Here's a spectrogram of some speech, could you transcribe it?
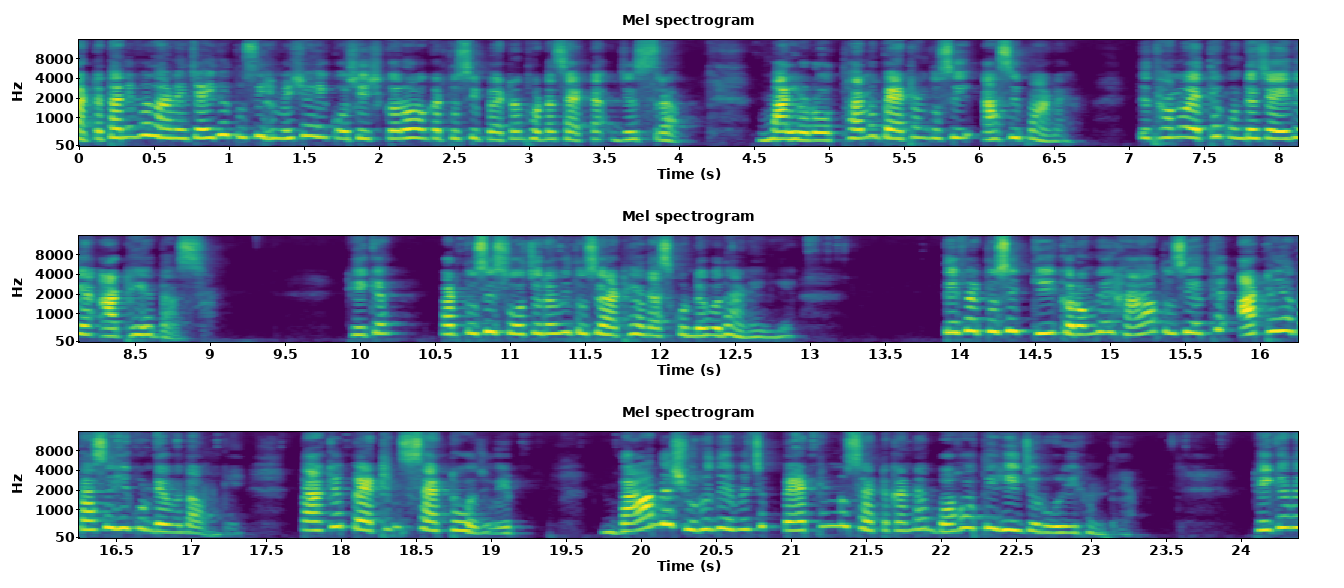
ਘੱਟ ਤਾਂ ਨਹੀਂ ਵਧਾਣੇ ਚਾਹੀਦੇ ਤੁਸੀਂ ਹਮੇਸ਼ਾ ਹੀ ਕੋਸ਼ਿਸ਼ ਕਰੋ ਅਗਰ ਤੁਸੀਂ ਪੈਟਰਨ ਤੁਹਾਡਾ ਸੈੱਟ ਜਿਸ ਤਰ੍ਹਾਂ ਮੰਨ ਲਓ ਤੁਹਾਨੂੰ ਪੈਟਰਨ ਤੁਸੀਂ ਆਸੀ ਪਾਣਾ ਹੈ, ਤੇ ਤੁਹਾਨੂੰ ਇੱਥੇ ਕੁੰਡੇ ਚਾਹੀਦੇ ਆ 8 ਜਾਂ 10 ਠੀਕ ਹੈ? ਪਰ ਤੁਸੀਂ ਸੋਚ ਰਹੇ ਹੋ ਵੀ ਤੁਸੀਂ 8 ਜਾਂ 10 ਕੁੰਡੇ ਵਧਾਣੇ ਨਹੀਂ ਹੈ। ਤੇ ਫਿਰ ਤੁਸੀਂ ਕੀ ਕਰੋਗੇ? ਹਾਂ ਤੁਸੀਂ ਇੱਥੇ 8 ਜਾਂ 10 ਹੀ ਕੁੰਡੇ ਵਧਾਓਗੇ ਤਾਂ ਕਿ ਪੈਟਰਨ ਸੈੱਟ ਹੋ ਜਾਵੇ। ਬਾਅਦ ਦੇ ਸ਼ੁਰੂ ਦੇ ਵਿੱਚ ਪੈਟਰਨ ਨੂੰ ਸੈੱਟ ਕਰਨਾ ਬਹੁਤ ਹੀ ਜ਼ਰੂਰੀ ਹੁੰਦਾ ਹੈ। ਠੀਕ ਹੈ?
